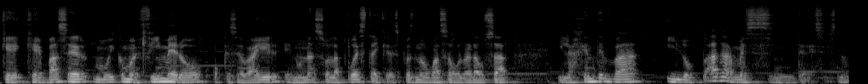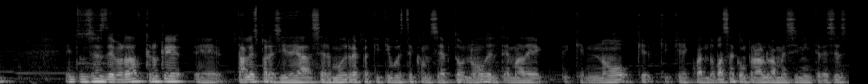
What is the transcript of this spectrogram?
que, que, va a ser muy como efímero o que se va a ir en una sola puesta y que después no vas a volver a usar. Y la gente va y lo paga a meses sin intereses, ¿no? Entonces, de verdad, creo que eh, tal vez parecería ser muy repetitivo este concepto, ¿no? Del tema de, que no, que, que, cuando vas a comprar algo a meses sin intereses,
